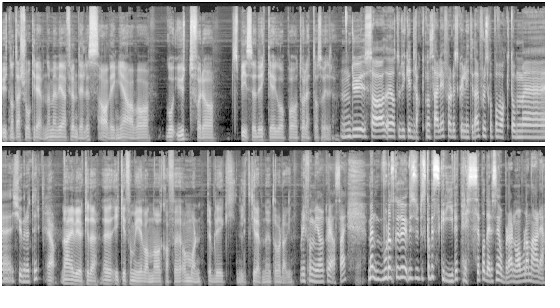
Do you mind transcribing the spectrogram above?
uten at det er så krevende. Men vi er fremdeles avhengige av å gå ut for å spise, drikke, gå på toalettet osv. Mm, du sa at du ikke drakk noe særlig før du skulle hit i dag, for du skal på vakt om 20 eh, minutter? Ja, Nei, vi gjør ikke det. Ikke for mye vann og kaffe om morgenen. Det blir litt krevende utover dagen. Det blir for mye å kle av seg. Men skal du, hvis du skal beskrive presset på dere som jobber der nå, hvordan er det?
